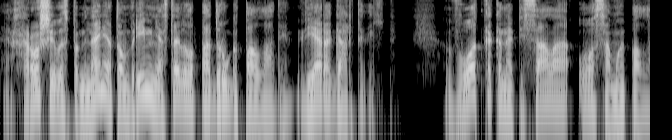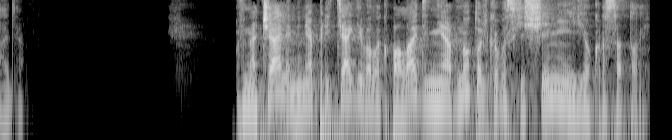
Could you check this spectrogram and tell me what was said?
Хорошие воспоминания о том времени оставила подруга Паллады, Вера Гартевельд. Вот как она писала о самой Палладе. Вначале меня притягивало к Палладе не одно только восхищение ее красотой.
